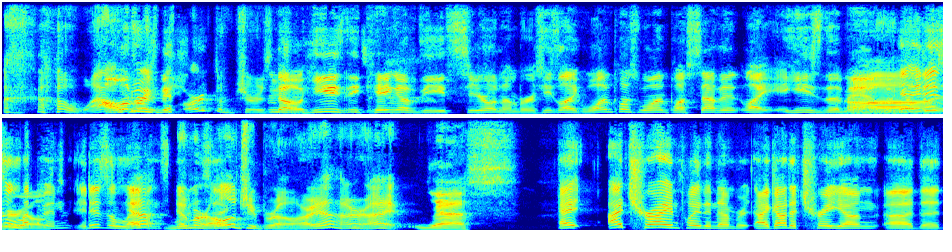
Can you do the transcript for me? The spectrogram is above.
oh wow. Oliver's Oliver's the- part of Jersey. No, That's he's the king of the serial numbers. He's like one plus one plus seven. Like he's the man. Oh. with yeah, it the is serials. eleven. It is Yeah, eleven. numerology, bro. Oh, Are you all right? Yes. I, I try and play the numbers. I got a Trae Young, uh, the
